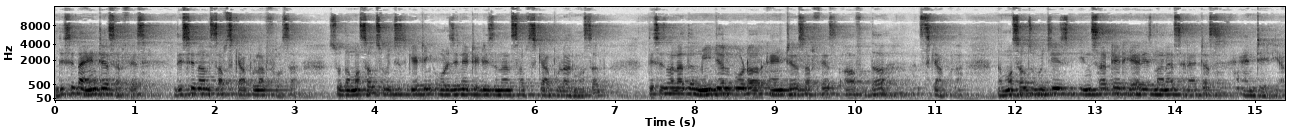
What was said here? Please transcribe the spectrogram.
this is the anterior surface this is on subscapular fossa so the muscles which is getting originated is on subscapular muscle this is the medial border anterior surface of the scapula. The muscles which is inserted here is known as serratus anterior.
